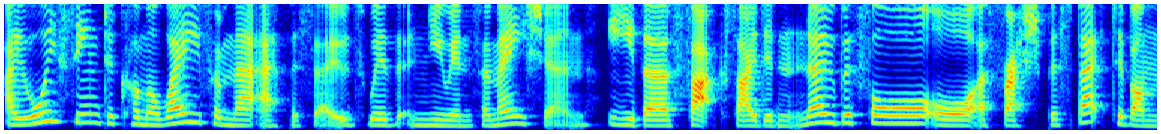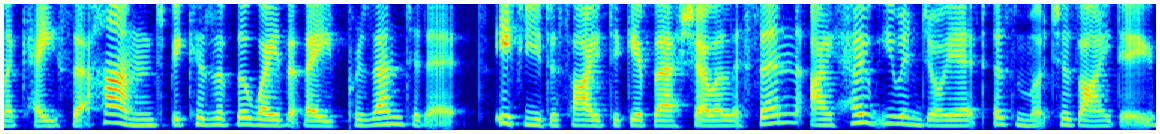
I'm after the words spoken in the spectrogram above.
I always seem to come away from their episodes with new information, either facts I didn't know before or a fresh perspective on the case at hand because of the way that they've presented it. If you decide to give their show a listen, I hope you enjoy it as much as I do.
